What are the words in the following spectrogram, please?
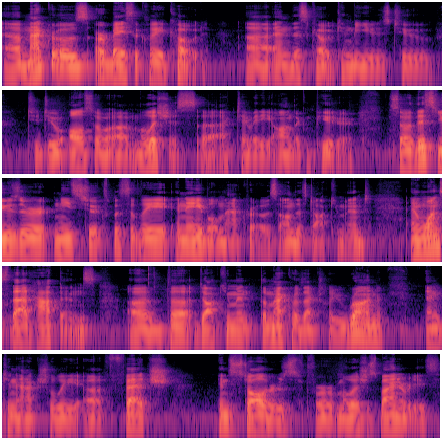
Uh, macros are basically code, uh, and this code can be used to to do also a malicious activity on the computer. So this user needs to explicitly enable macros on this document and once that happens, uh, the document, the macros actually run and can actually uh, fetch installers for malicious binaries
